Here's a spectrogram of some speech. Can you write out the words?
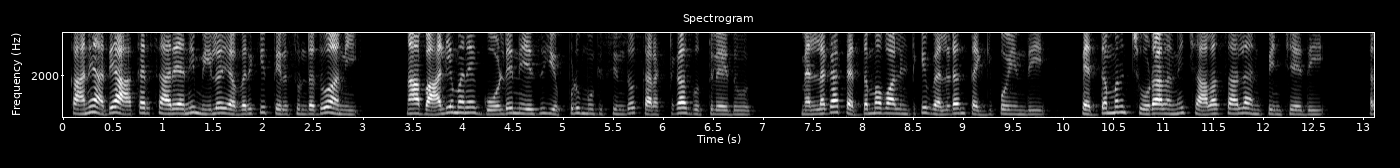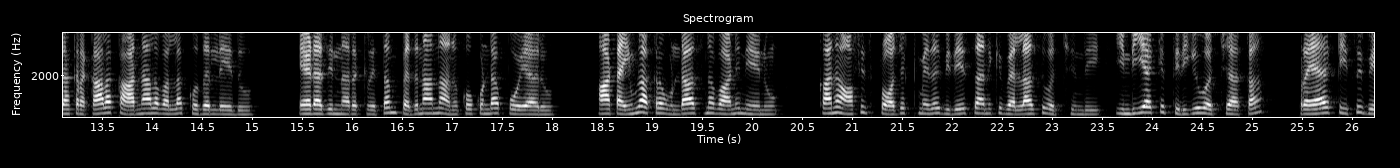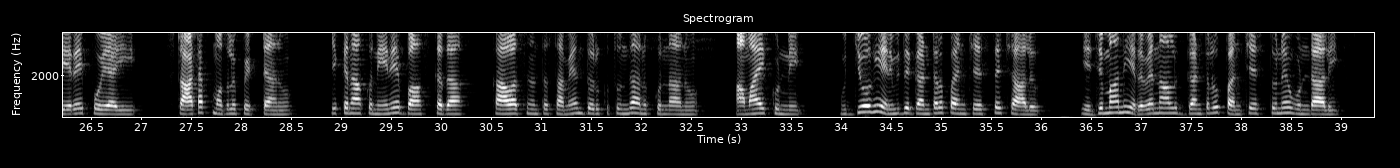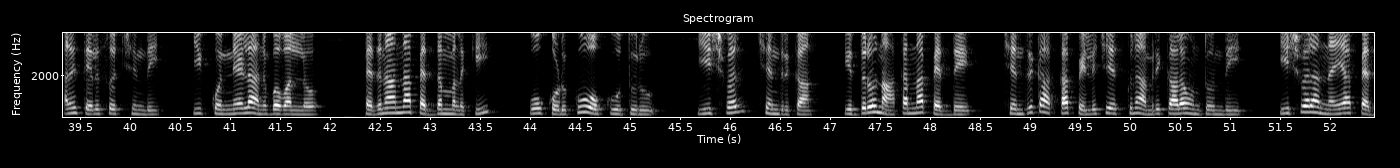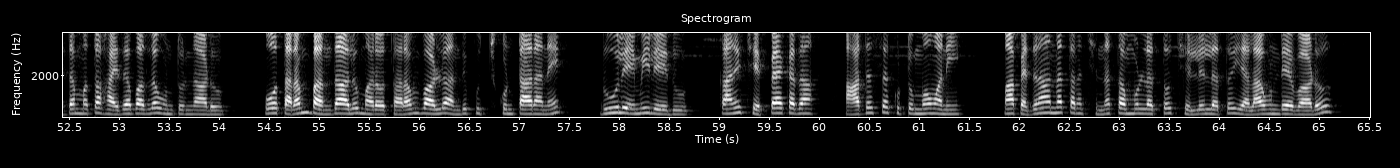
కానీ అదే ఆఖరిసారి అని మీలో ఎవరికీ తెలుసుండదు అని. నా బాల్యం అనే గోల్డెన్ ఏజ్ ఎప్పుడు ముగిసిందో కరెక్ట్గా గుర్తులేదు. మెల్లగా పెద్దమ్మ వాళ్ళ ఇంటికి వెళ్ళడం తగ్గిపోయింది. పెద్దమ్మను చూడాలని చాలాసార్లు అనిపించేది. రకరకాల కారణాల వల్ల కుదరలేదు. ఏడాదిన్నర క్రితం పెదనాన్న అనుకోకుండా పోయారు. ఆ టైంలో అక్కడ ఉండాల్సిన వాణ్ణి నేను. కానీ ఆఫీస్ ప్రాజెక్ట్ మీద విదేశానికి వెళ్ళాల్సి వచ్చింది. ఇండియాకి తిరిగి వచ్చాక ప్రయారిటీస్ వేరైపోయాయి స్టార్టప్ మొదలుపెట్టాను. ఇక నాకు నేనే బాస్ కదా. కావాల్సినంత సమయం దొరుకుతుందో అనుకున్నాను. అమాయకుణ్ణి. ఉద్యోగి ఎనిమిది గంటలు పనిచేస్తే చాలు. యజమాని ఇరవై నాలుగు గంటలు పనిచేస్తూనే ఉండాలి. అని తెలిసొచ్చింది ఈ కొన్నేళ్ళ అనుభవంలో. పెదనాన్న పెద్దమ్మలకి ఓ కొడుకు ఓ కూతురు. ఈశ్వర్ చంద్రిక. ఇద్దరూ నాకన్నా పెద్దే. చంద్రిక అక్క పెళ్ళి చేసుకుని అమెరికాలో ఉంటుంది. ఈశ్వర్ అన్నయ్య పెద్దమ్మతో హైదరాబాద్లో ఉంటున్నాడు. ఓ తరం బంధాలు మరో తరం వాళ్ళు అందిపుచ్చుకుంటారనే రూల్ ఏమీ లేదు. కానీ చెప్పా కదా ఆదర్శ కుటుంబం అని. మా పెదనాన్న తన చిన్న తమ్ముళ్ళతో చెల్లెళ్ళతో ఎలా ఉండేవాడో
